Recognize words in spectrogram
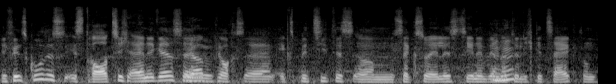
Ich finde es gut, es, es traut sich einiges. Mhm. Ja. Äh, auch äh, explizites ähm, sexuelle Szenen werden natürlich gezeigt und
